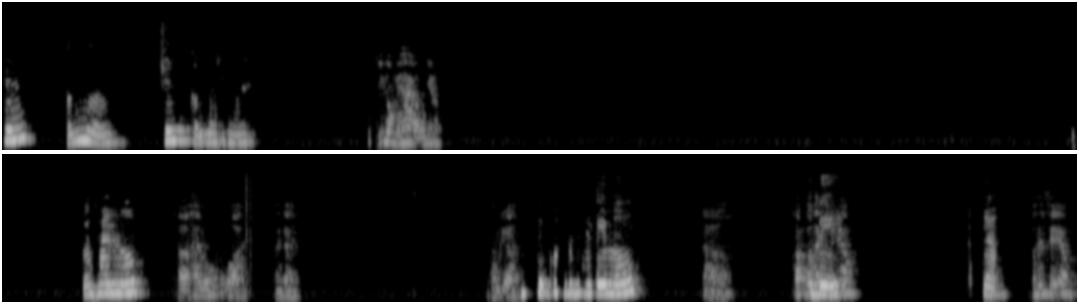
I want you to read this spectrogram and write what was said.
Chín cộng mười chín cộng mười. 9 cộng 12 là bao nhiêu mươi mốt ờ 21 đúng rồi. Ở đây. Đúng chưa? Thì con hai mươi mốt. Ờ. Con có thấy dễ không? Dạ. Có thấy dễ không?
